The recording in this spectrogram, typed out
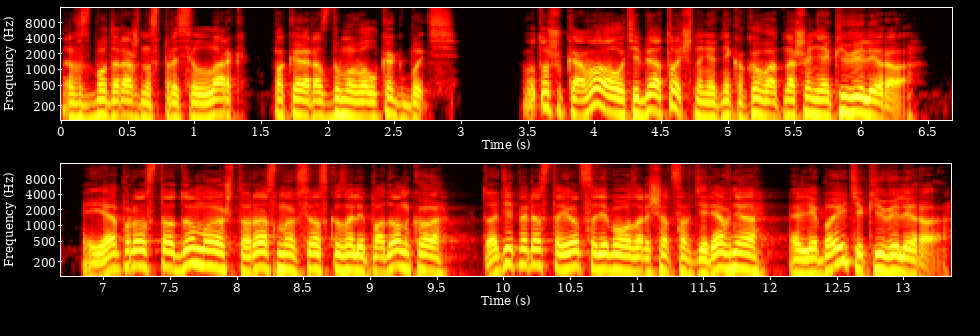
Взбудоражно спросил Ларк, пока я раздумывал, как быть. Вот уж у кого, а у тебя точно нет никакого отношения к ювелиру. Я просто думаю, что раз мы всё сказали подонку, то теперь остаётся либо возвращаться в деревню, либо идти к ювелиру.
